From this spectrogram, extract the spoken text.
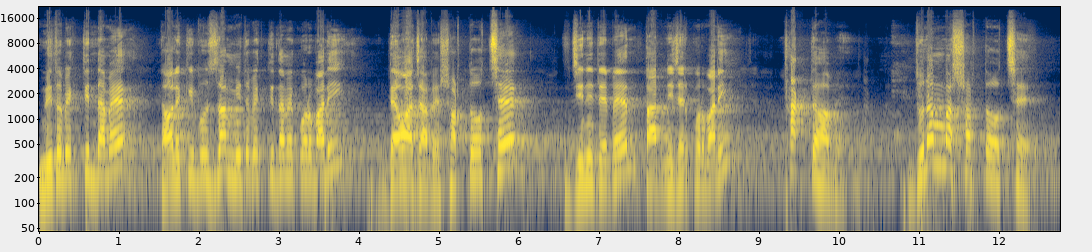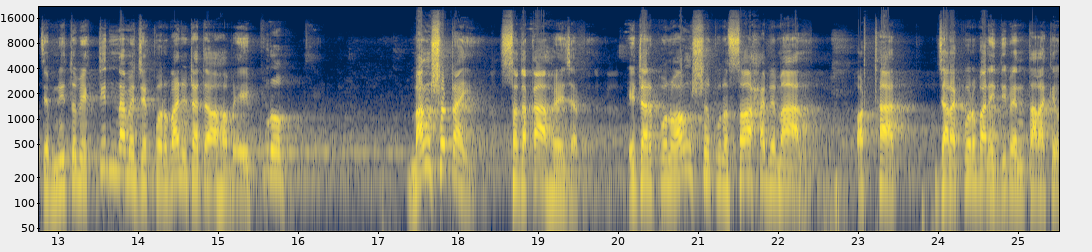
মৃত ব্যক্তির নামে, তাহলে কি বুঝলাম? মৃত ব্যক্তির নামে কোরবানি দেওয়া যাবে। শর্ত হচ্ছে যিনি দেবেন তার নিজের কোরবানি থাকতে হবে। দু নম্বর শর্ত হচ্ছে যে মৃত ব্যক্তির নামে যে কোরবানিটা দেওয়া হবে, এই পুরো মাংসটাই সদাকা হয়ে যাবে। এটার কোনো অংশ, কোনো সাহেবে মাল, অর্থাৎ যারা কোরবানি দিবেন তারা কেউ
